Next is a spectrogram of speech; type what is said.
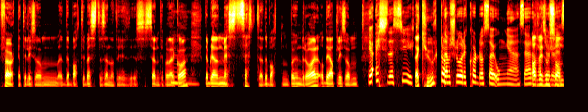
førte til liksom debatt i beste sendetid, sendetid på NRK. Mm. Det ble den mest sette debatten på 100 år, og det at liksom Ja, er ikke det sykt? Det er kult, da. De slo rekord også i unge seere, At liksom sånn,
